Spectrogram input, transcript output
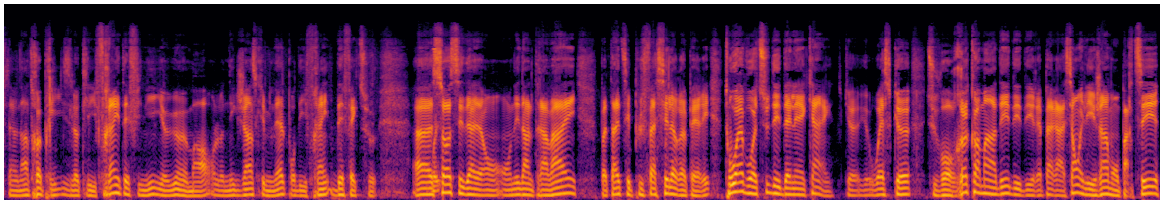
c'est une entreprise, là, que les freins étaient finis, il y a eu un mort, là, négligence criminelle pour des freins défectueux. Euh, Ça, c'est on, est dans le travail. Peut-être c'est plus facile à repérer. Toi, vois-tu des délinquants? Que, ou est-ce que tu vas recommander des, des, réparations et les gens vont partir,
